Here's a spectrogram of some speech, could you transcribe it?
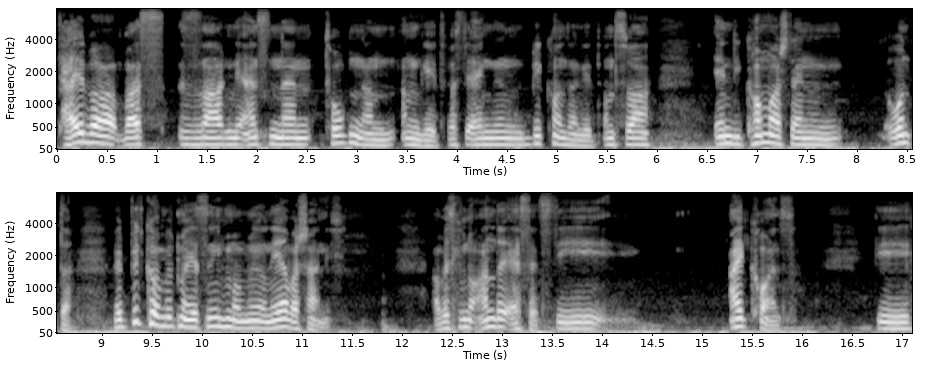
Teilbar, was sozusagen die einzelnen Token an, angeht, was die eigenen Bitcoins angeht. Und zwar in die Kommastellen runter. Mit Bitcoin wird man jetzt nicht mal Millionär wahrscheinlich. Aber es gibt noch andere Assets, die Altcoins, die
